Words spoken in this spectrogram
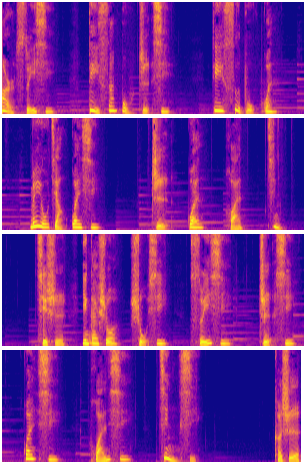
二随息，第三步止息，第四步观，没有讲关息，止、观、还、静。其实应该说数息、随息、止息、观息、还息、静息。可是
